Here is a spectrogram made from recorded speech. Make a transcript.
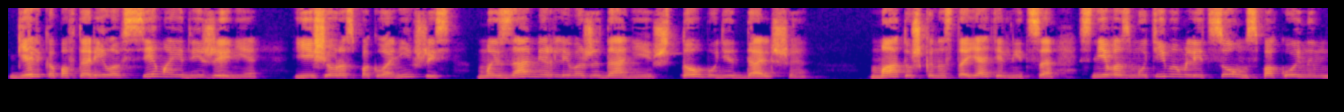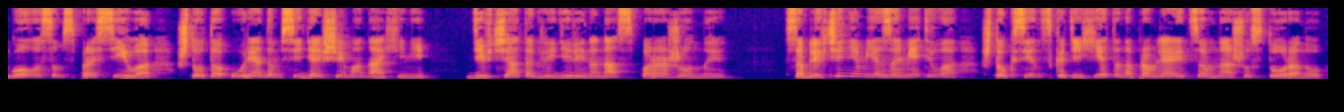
Гелька повторила все мои движения – еще раз поклонившись, мы замерли в ожидании, что будет дальше. Матушка-настоятельница с невозмутимым лицом, спокойным голосом спросила что-то у рядом сидящей монахини. Девчата глядели на нас, пораженные. С облегчением я заметила, что ксенс катехета направляется в нашу сторону.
